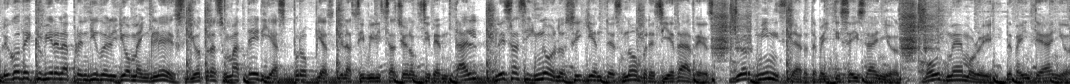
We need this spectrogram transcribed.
Luego de que hubieran aprendido el idioma inglés y otras materias propias de la civilización occidental, les asignó los siguientes nombres y edades. George Minister, de 26 años, Bold Memory, de 20 años,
